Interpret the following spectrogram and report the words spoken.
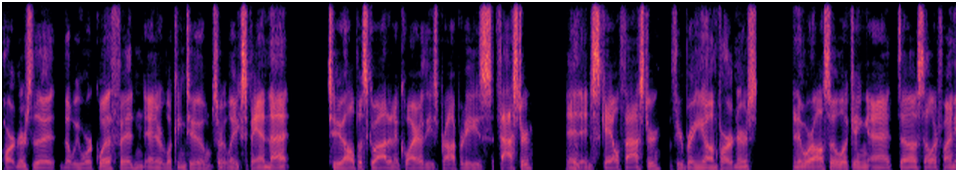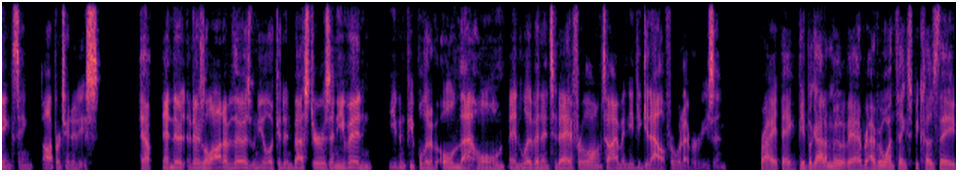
partners that that we work with and, and are looking to certainly expand that to help us go out and acquire these properties faster mm-hmm. and, and, scale faster if you're bringing on partners. And then we're also looking at uh, seller financing opportunities. Yeah. And there, there's a lot of those when you look at investors and even even people that have owned that home and live in it today for a long time and need to get out for whatever reason. Right. They, people got to move. Everyone thinks because they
